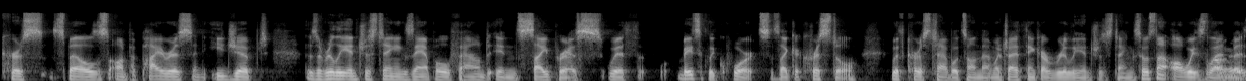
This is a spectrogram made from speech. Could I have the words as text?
curse spells on papyrus in egypt. There's a really interesting example found in cyprus with basically quartz. It's like a crystal with curse tablets on them which i think are really interesting. So it's not always lead oh, but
